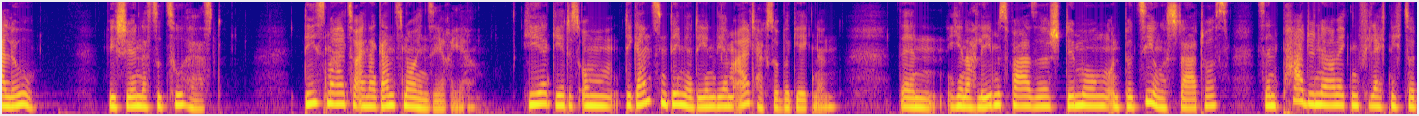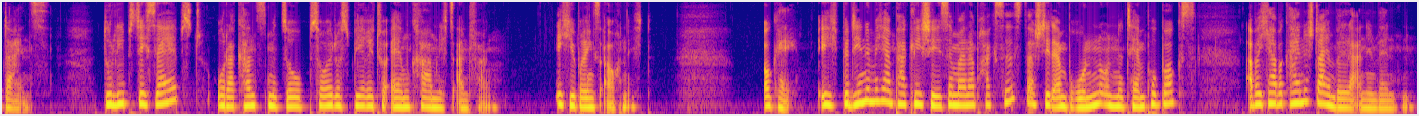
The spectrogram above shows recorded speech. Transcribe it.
Hallo, wie schön, dass du zuhörst. Diesmal zu einer ganz neuen Serie. Hier geht es um die ganzen Dinge, denen wir im Alltag so begegnen. Denn je nach Lebensphase, Stimmung und Beziehungsstatus sind Paardynamiken vielleicht nicht so deins. Du liebst dich selbst oder kannst mit so pseudospirituellem Kram nichts anfangen. Ich übrigens auch nicht. Okay, ich bediene mich ein paar Klischees in meiner Praxis, da steht ein Brunnen und eine Tempobox, aber ich habe keine Steinbilder an den Wänden.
